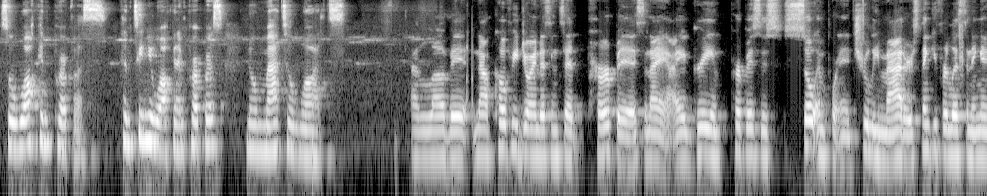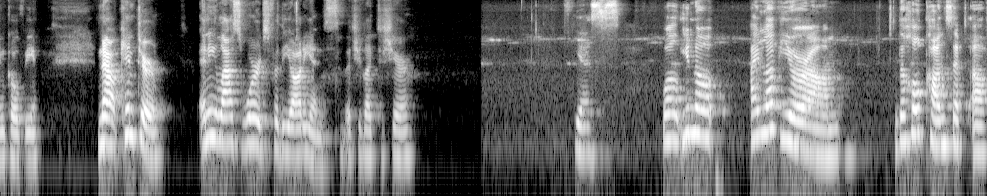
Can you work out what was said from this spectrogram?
so walk in purpose continue walking in purpose no matter what I love it. Now, Kofi joined us and said purpose. And I, I agree. Purpose is so important. It truly matters. Thank you for listening in, Kofi. Now, Kinter, any last words for the audience that you'd like to share? Yes. Well, you know, I love your um the whole concept of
